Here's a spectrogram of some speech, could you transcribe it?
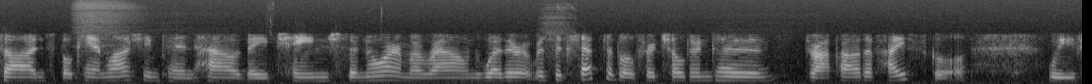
saw in Spokane, Washington, how they changed the norm around whether it was acceptable for children to drop out of high school. We've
